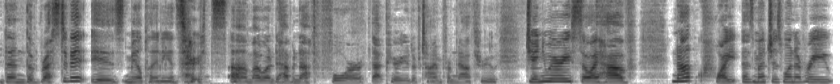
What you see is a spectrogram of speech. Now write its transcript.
then the rest of it is meal planning inserts. Um, I wanted to have enough for that period of time from now through January, so I have not quite as much as one every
